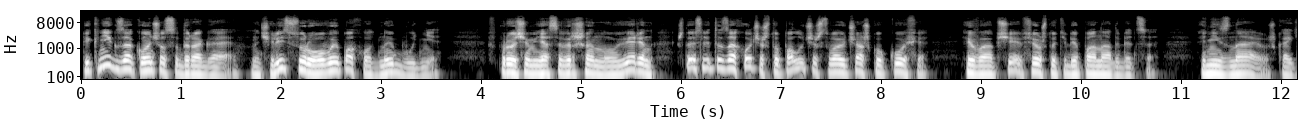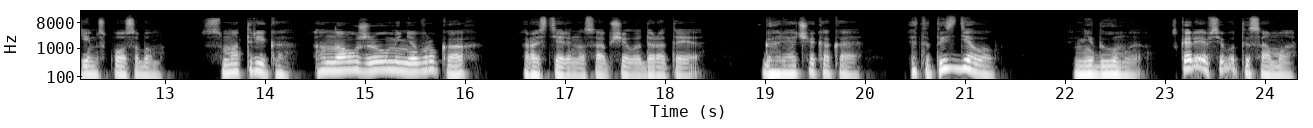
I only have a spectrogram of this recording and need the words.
Пикник закончился, дорогая. Начались суровые походные будни. Впрочем, я совершенно уверен, что если ты захочешь, то получишь свою чашку кофе и вообще все, что тебе понадобится. Не знаю уж, каким способом. «Смотри-ка, она уже у меня в руках», — растерянно сообщила Доротея. «Горячая какая. Это ты сделал?» «Не думаю. Скорее всего, ты сама».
